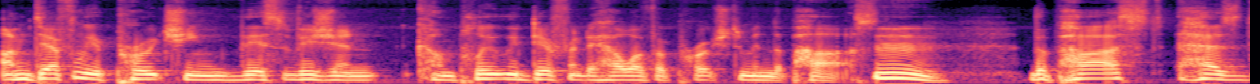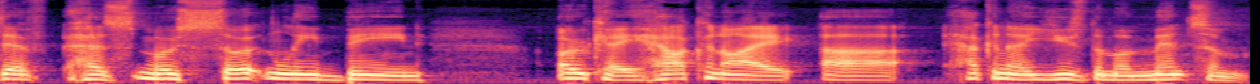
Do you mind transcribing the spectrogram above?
I'm definitely approaching this vision completely different to how I've approached them in the past. The past has def- has most certainly been okay, how can I uh, how can I use the momentum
